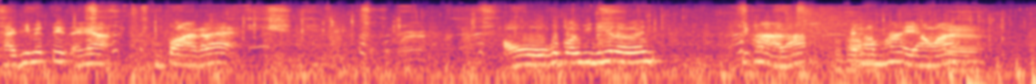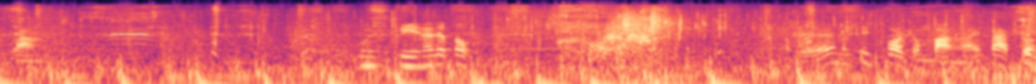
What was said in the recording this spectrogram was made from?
ใครที่ไม่ติดไอเนี้ย คุณปอยก็ได้ไว้กันโอ้โหคุณปอยวินี้เลยที่ผ่านละคุณทไปอมทำให้ยังวะเออยังคุณกรีนน่าจะตกเอ้ยมันติดปอดกำบังอะไอ้สัตว์ปก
